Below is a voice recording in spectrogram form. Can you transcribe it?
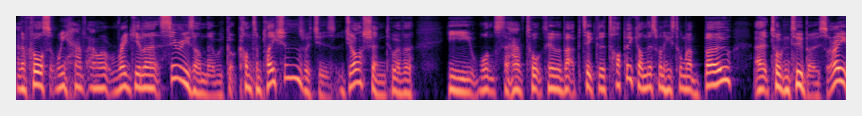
And of course, we have our regular series on there. We've got Contemplations, which is Josh and whoever he wants to have talk to him about a particular topic. On this one, he's talking about Bo, uh, talking to Bo, sorry,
